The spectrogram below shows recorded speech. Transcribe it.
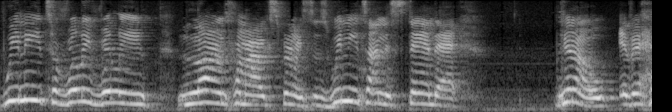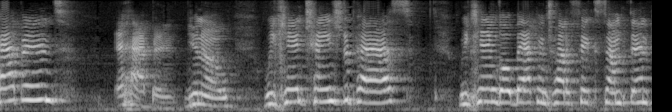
We need to really, really learn from our experiences. We need to understand that, you know, if it happened, it happened. You know, we can't change the past. We can't go back and try to fix something.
